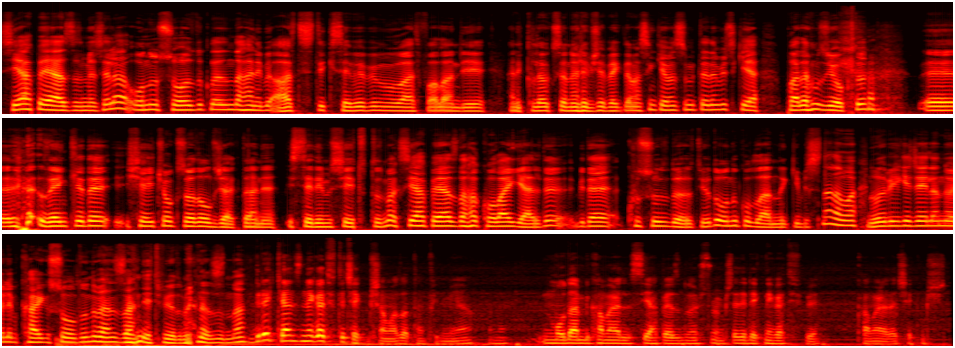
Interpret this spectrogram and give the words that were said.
Siyah beyazdı mesela onu sorduklarında hani bir artistik sebebi mi var falan diye. Hani Clerks'tan öyle bir şey beklemezsin. Kevin Smith de demiş ki ya paramız yoktu. Ee, renkli de şey çok zor olacaktı hani istediğimiz şeyi tutturmak. Siyah beyaz daha kolay geldi. Bir de kusuru da örtüyordu onu kullandık gibisinden ama Nuri Bilge Ceylan'ın öyle bir kaygısı olduğunu ben zannetmiyordum en azından. Direkt kendisi negatifte çekmiş ama zaten filmi ya. Hani modern bir kamerayla siyah beyaz dönüştürmemiş de direkt negatif bir kamerayla çekmiş.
